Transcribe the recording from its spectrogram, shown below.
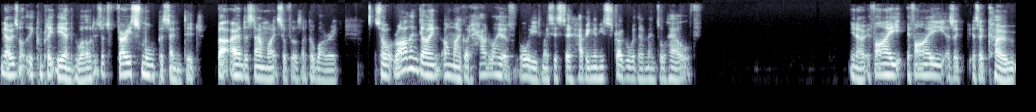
You know, it's not the completely end of the world. It's just a very small percentage. But I understand why it still feels like a worry. So rather than going, oh my God, how do I avoid my sister having any struggle with her mental health? You know, if I if I as a as a coach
